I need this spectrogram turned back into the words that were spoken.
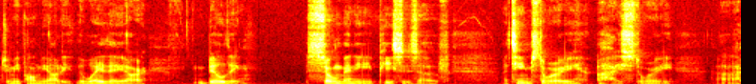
Jimmy Palmiotti, the way they are building so many pieces of a team story, a high story, uh,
